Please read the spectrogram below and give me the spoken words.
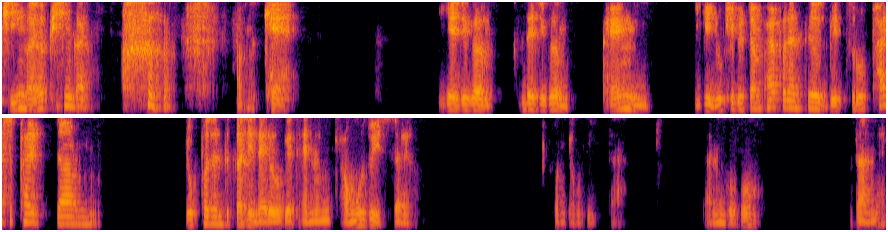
B인가요? P인가요? 개. 이게 지금, 근데 지금 100, 이게 61.8% 밑으로 88.6%까지 내려오게 되는 경우도 있어요. 그런 경우도 있다. 라는 거고. 그 다음에,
